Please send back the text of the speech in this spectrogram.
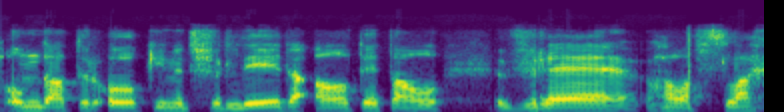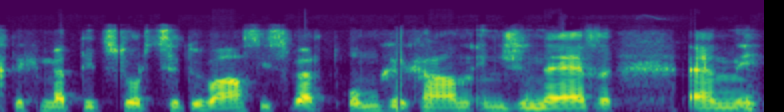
Omdat er ook in het verleden altijd al vrij halfslachtig met dit soort situaties werd omgegaan in Genève. En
